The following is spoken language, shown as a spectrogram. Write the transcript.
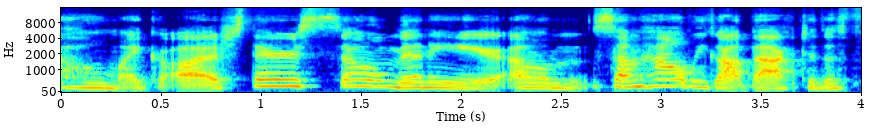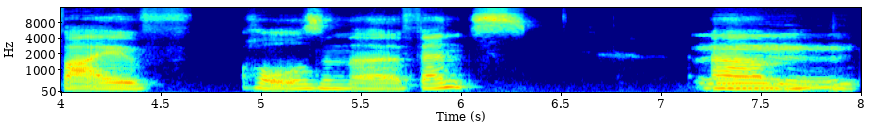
Oh my gosh, there's so many. Um, somehow we got back to the five holes in the fence. Um, Mm.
